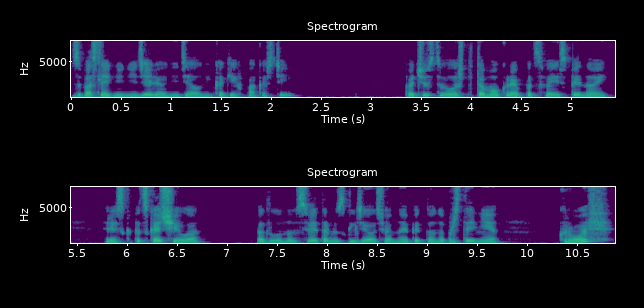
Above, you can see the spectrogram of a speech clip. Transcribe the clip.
За последнюю неделю он не делал никаких пакостей. Почувствовала что-то мокрое под своей спиной. Резко подскочила. Под лунным светом разглядела темное пятно на простыне. «Кровь?»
